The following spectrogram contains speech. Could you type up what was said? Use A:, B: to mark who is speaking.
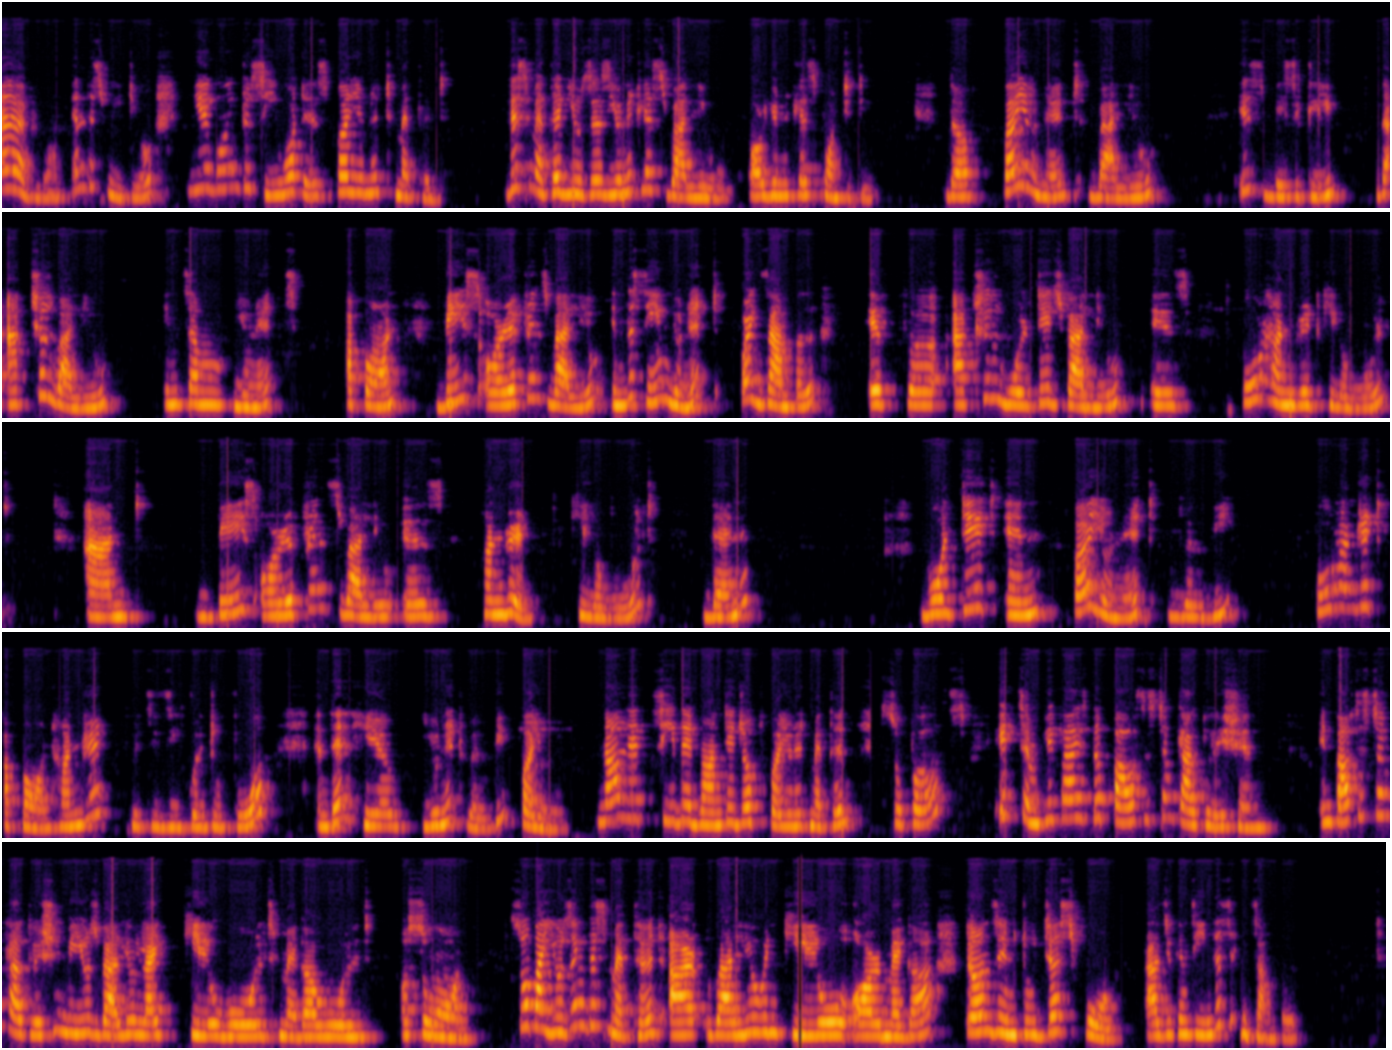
A: Hello everyone, in this video we are going to see what is per unit method. This method uses unitless value or unitless quantity. The per unit value is basically the actual value in some units upon base or reference value in the same unit. For example, if uh, actual voltage value is 400 kilovolt and base or reference value is 100 kilovolt then voltage in per unit will be 400 upon 100 which is equal to 4 and then here unit will be per unit. Now let's see the advantage of per unit method. So first it simplifies the power system calculation. In power system calculation we use value like kilovolt, megavolt, or so on. So by using this method, our value in kilo or mega turns into just 4 as you can see in this example.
